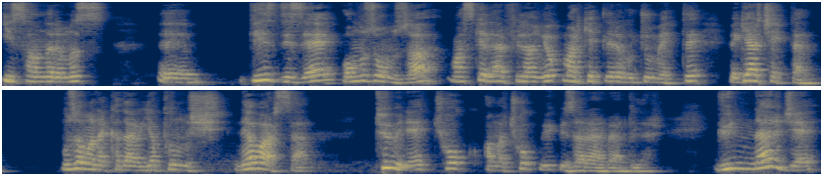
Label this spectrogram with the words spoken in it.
insanlarımız e, diz dize, omuz omuza, maskeler falan yok marketlere hücum etti ve gerçekten bu zamana kadar yapılmış ne varsa tümüne çok ama çok büyük bir zarar verdiler. Günlerce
